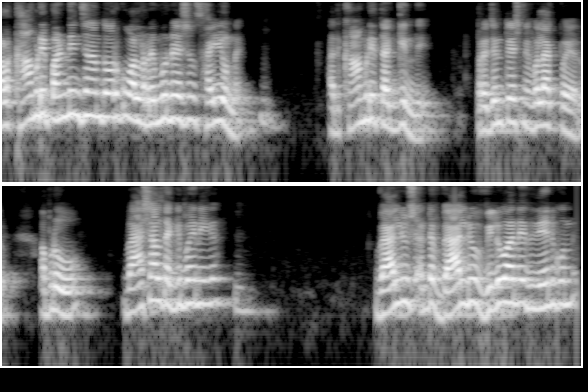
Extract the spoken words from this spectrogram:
వాళ్ళ కామెడీ పండించినంత వరకు వాళ్ళ రెమ్యునేషన్స్ హై ఉన్నాయి. అది కామెడీ తగ్గింది. ప్రజెంటేషన్ ఇవ్వలేకపోయారు. అప్పుడు వేషాలు తగ్గిపోయినాయిగా. వాల్యూస్ అంటే వాల్యూ విలువ అనేది దేనికి ఉంది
